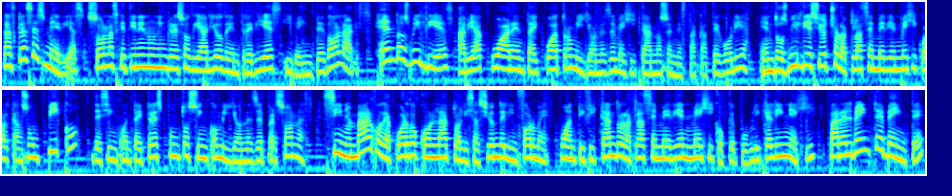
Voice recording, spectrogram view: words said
Las clases medias son las que tienen un ingreso diario de entre 10 y 20 dólares. En 2010 había 44 millones de mexicanos en esta categoría. En 2018 la clase media en México alcanzó un pico de 53.5 millones de personas. Sin embargo, de acuerdo con la actualización del informe Cuantificando la clase media en México que publica el INEGI, para el 2020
